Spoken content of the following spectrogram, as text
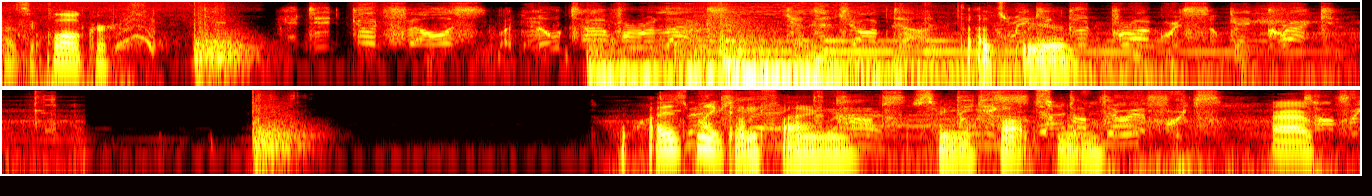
That's a cloaker. You did good, fellas, but no time for relax. Get the job done. That's Making weird. good progress, so get cracking. Why is my gun firing Cops, single they just shots stepped now? up. Uh, Tougher.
